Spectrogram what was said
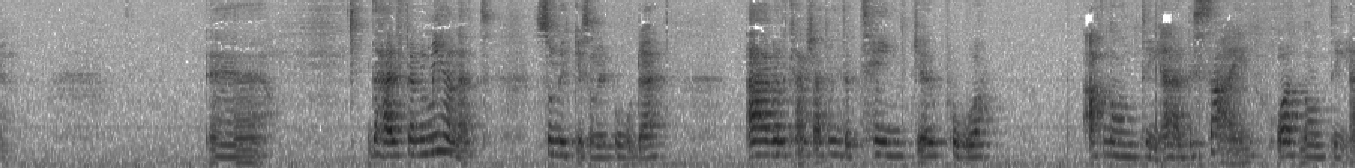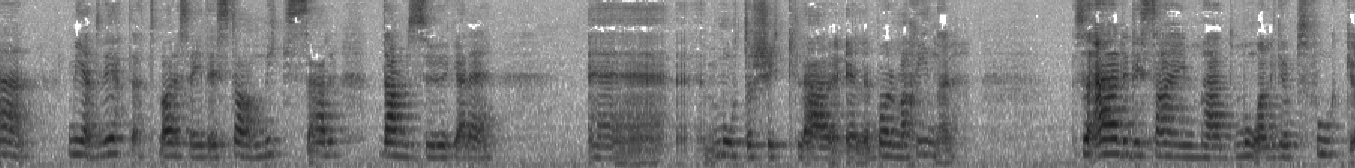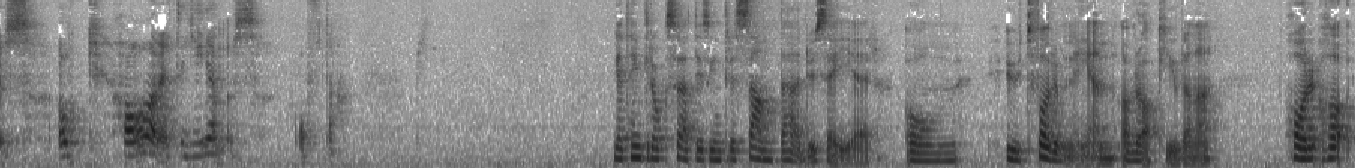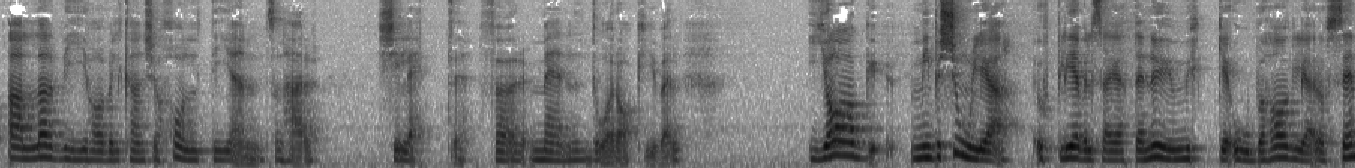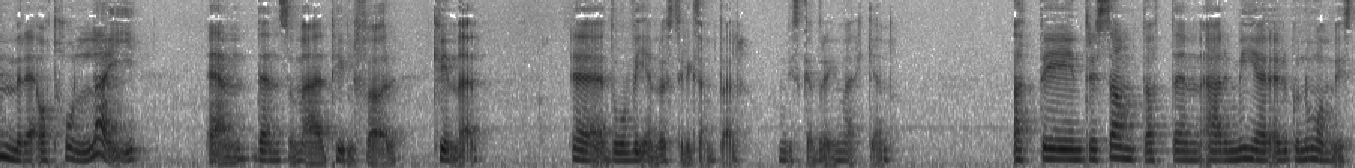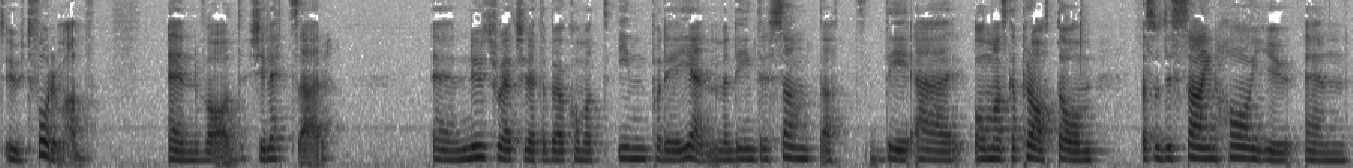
eh, det här fenomenet så mycket som vi borde är väl kanske att vi inte tänker på att någonting är design och att någonting är medvetet. Vare sig det är stavmixar, dammsugare, eh, motorcyklar eller borrmaskiner så är det design med målgruppsfokus och har ett genus ofta. Jag tänker också att det är så intressant det här du säger om utformningen av rakhyvlarna. Har, har, alla vi har väl kanske hållit i en sån här gillett för män då rakhyvel. Jag, min personliga upplevelse är att den är ju mycket obehagligare och sämre att hålla i än den som är till för kvinnor. Eh, då Venus till exempel, om vi ska dra in märken. Att det är intressant att den är mer ergonomiskt utformad än vad Gillettes är. Eh, nu tror jag att Gillette har börjat komma in på det igen, men det är intressant att det är, om man ska prata om, alltså design har ju en,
